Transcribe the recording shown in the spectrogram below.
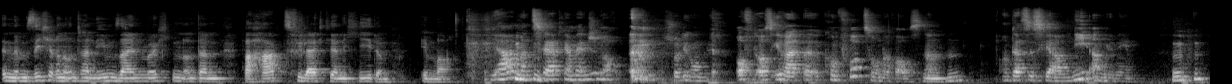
in einem sicheren Unternehmen sein möchten und dann behagt es vielleicht ja nicht jedem immer. Ja, man zerrt ja Menschen auch, Entschuldigung, oft aus ihrer äh, Komfortzone raus. Ne? Mhm. Und das ist ja nie angenehm. Mhm.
